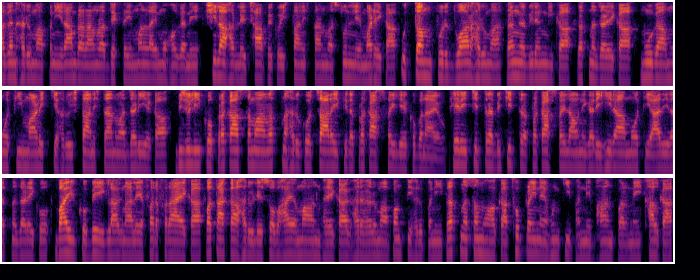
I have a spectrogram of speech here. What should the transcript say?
आँगनहरूमा पनि राम्रा राम्रा देख्दै मनलाई मोह गर्ने शिलाहरूले छापेको स्थान स्थानमा सुनले मढेका उत्तम पुरद्वारहरूमा रंग बिरङ्गीका रत्न जडेका मुगा मोती माणिक्यहरू स्थान स्थानमा जडिएका बिजुलीको प्रकाश समान रत्नहरूको चारैतिर प्रकाश फैलिएको बनायो। फेरि चित्र विचित्र प्रकाश फैलाउने गरी हिरा मोती आदि रत्न जडेको वायुको वेग लाग्नाले फरफराएका पताकाहरूले शोभायमान भएका घरहरूमा पंक्तिहरू पनि रत्न समूहका थुप्रै नै हुन् कि भन्ने भान पर्ने खालका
